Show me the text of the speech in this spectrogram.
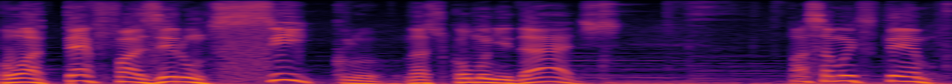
ou até fazer um ciclo nas comunidades passa muito tempo.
